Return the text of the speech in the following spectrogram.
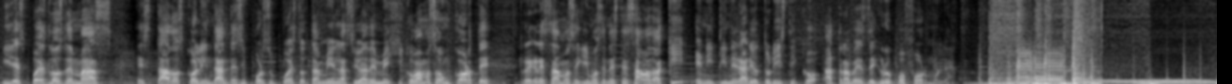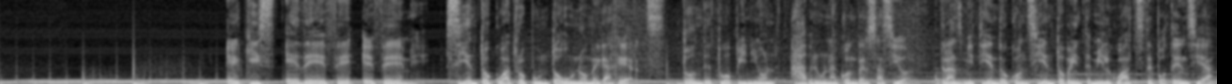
y después los demás estados colindantes y por supuesto también la Ciudad de México. Vamos a un corte, regresamos, seguimos en este sábado aquí en itinerario turístico a través de Grupo Fórmula. XEDF FM 104.1 MHz, donde tu opinión abre una conversación, transmitiendo con 120.000 watts de potencia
